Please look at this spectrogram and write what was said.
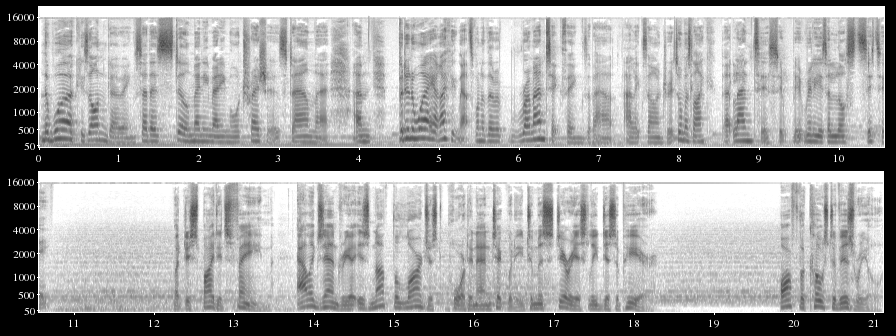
The work is ongoing, so there's still many, many more treasures down there. Um, but in a way, I think that's one of the romantic things about Alexandria. It's almost like Atlantis. It, it really is a lost city. But despite its fame, Alexandria is not the largest port in antiquity to mysteriously disappear. Off the coast of Israel,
